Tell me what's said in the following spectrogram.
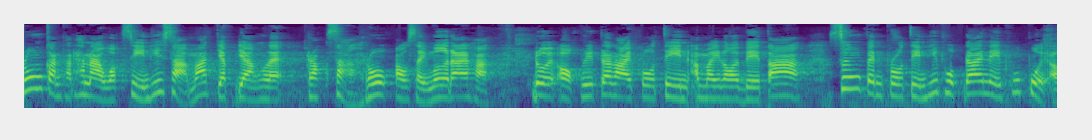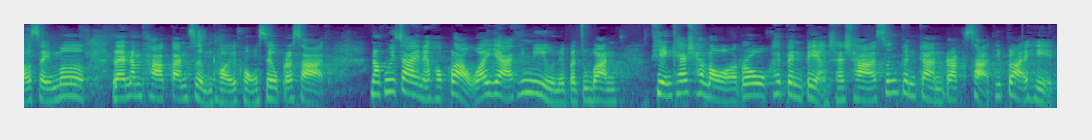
ร่วมกันพัฒนาวัคซีนที่สามารถยับยั้งและรักษาโรคอัลไซเมอร์ได้ค่ะ โดยออกฤทธิ์ละลายโปรตีนอะไมลอยเบต้า ซึ่งเป็นโปรตีนที่พบได้ในผู้ป่วยอัลไซเมอร์ และนำพาการเสื่อมถอยของเซลล์ประสาท นักวิจัยเนี่ยเขากล่าวว่ายาที่มีอยู่ในปัจจุบัน เพียงแค่ชะลอโรคให้เป็นไปอย่างช้าๆ ซึ่งเป็นการรักษาที่ปลายเหตุ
